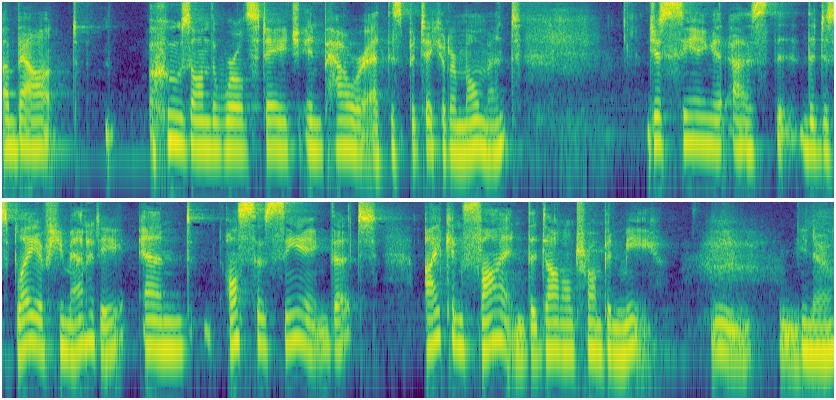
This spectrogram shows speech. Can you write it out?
about who's on the world stage in power at this particular moment, just seeing it as the, the display of humanity and also seeing that I can find the Donald Trump in me. Mm. You know,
